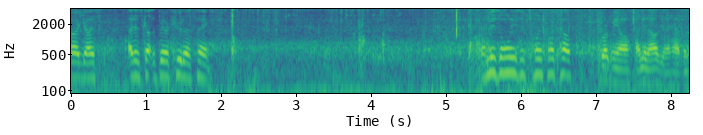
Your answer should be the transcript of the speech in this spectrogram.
All right, guys. I just got the barracuda, I think. And he's only using 25 pounds. Broke me off. I knew that was gonna happen.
